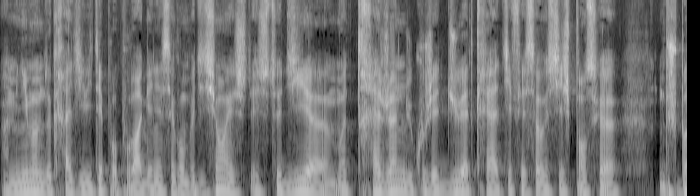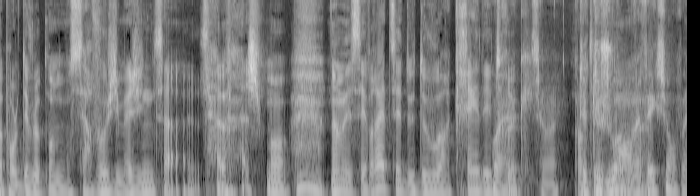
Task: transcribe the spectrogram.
un, un minimum de créativité pour pouvoir gagner ces compétitions. Et je, et je te dis, euh, moi, très jeune, du coup, j'ai dû être créatif. Et ça aussi, je pense que, je sais pas, pour le développement de mon cerveau, j'imagine, ça, ça a vachement. Non, mais c'est vrai, tu sais, de devoir créer des Ouais, trucs. C'est vrai. quand T'es toujours en euh, réflexion, en fait.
